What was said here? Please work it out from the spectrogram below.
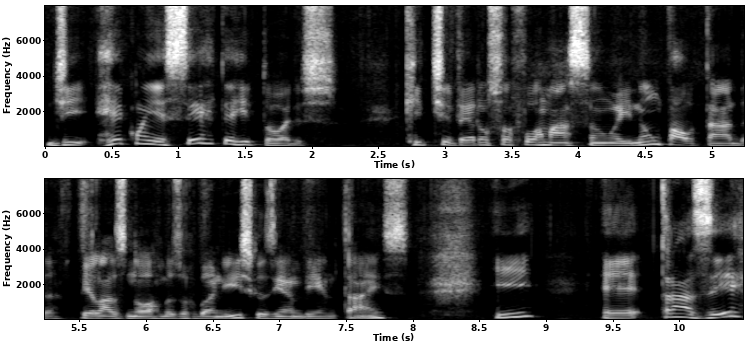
de reconhecer territórios que tiveram sua formação aí não pautada pelas normas urbanísticas e ambientais e é, trazer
